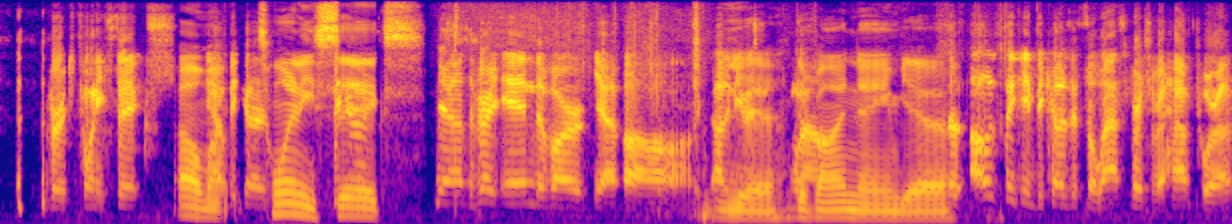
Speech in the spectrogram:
verse 26. Oh You my know, because 26. yeah, the very end of our yeah. Oh, I didn't Yeah, even. Wow. divine name, yeah. So I was thinking because it's the last verse of a Haftorah,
